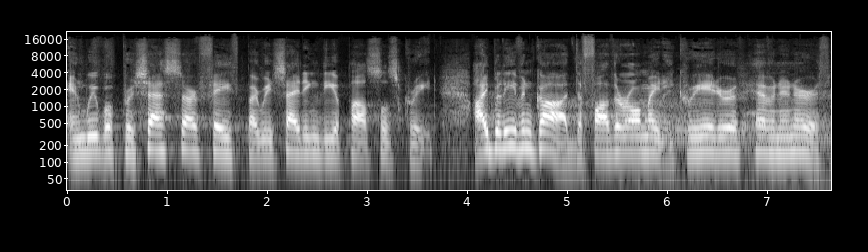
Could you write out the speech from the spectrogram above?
And we will profess our faith by reciting the Apostles' Creed. I believe in God, the Father Almighty, creator of heaven and earth,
